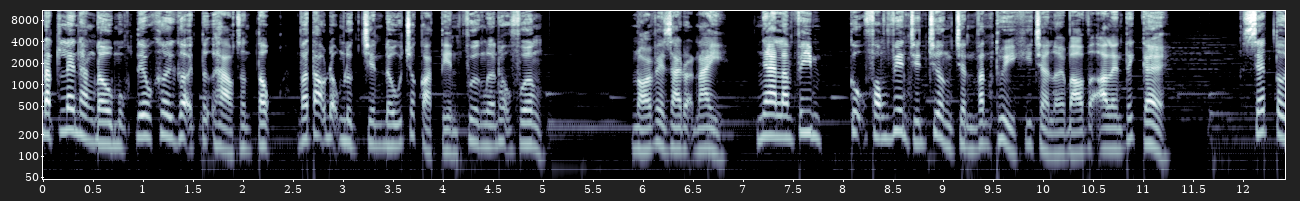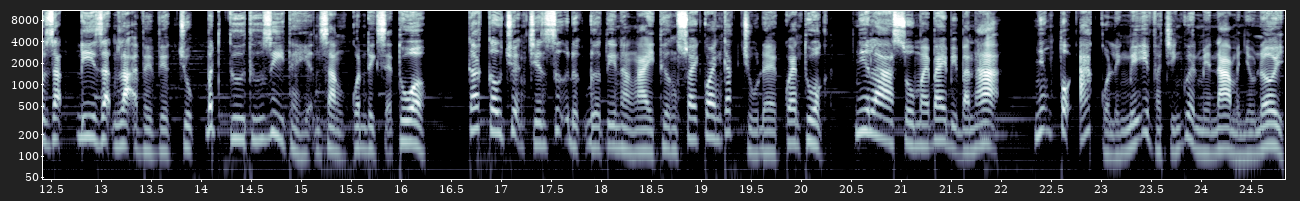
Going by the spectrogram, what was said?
đặt lên hàng đầu mục tiêu khơi gợi tự hào dân tộc và tạo động lực chiến đấu cho cả tiền phương lẫn hậu phương. Nói về giai đoạn này, nhà làm phim, cựu phóng viên chiến trường Trần Văn Thủy khi trả lời báo The Atlantic kể Sếp tôi dặn đi dặn lại về việc chụp bất cứ thứ gì thể hiện rằng quân địch sẽ thua. Các câu chuyện chiến sự được đưa tin hàng ngày thường xoay quanh các chủ đề quen thuộc như là số máy bay bị bắn hạ, những tội ác của lính Mỹ và chính quyền miền Nam ở nhiều nơi,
